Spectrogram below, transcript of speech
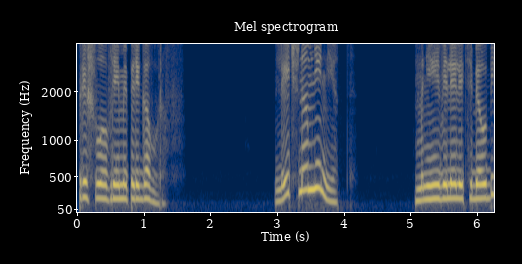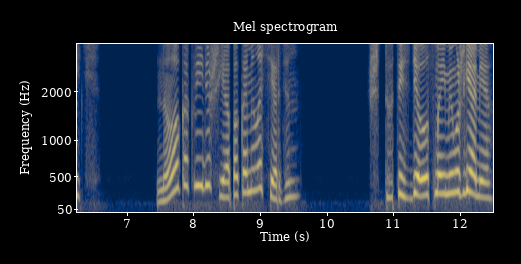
пришло время переговоров. «Лично мне нет. Мне велели тебя убить. Но, как видишь, я пока милосерден». «Что ты сделал с моими мужьями?»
